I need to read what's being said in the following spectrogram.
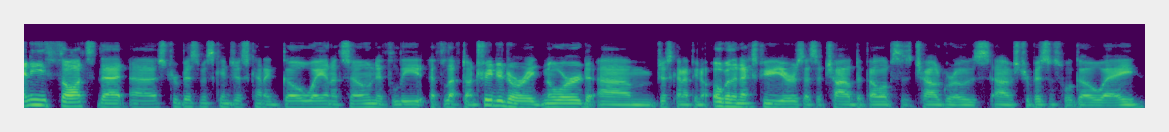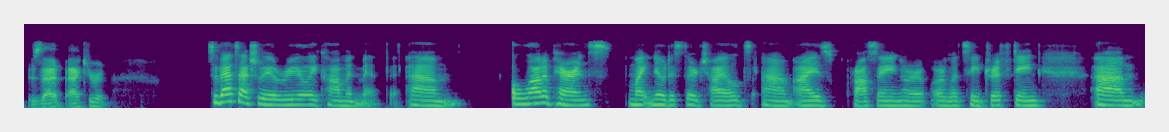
any thoughts that uh, strabismus can just kind of go away on its own if le- if left untreated or ignored? Um, just kind of you know over the next few years as a child develops, as a child grows, um, strabismus will go away. Is that accurate? So that's actually a really common myth. Um, a lot of parents might notice their child's um, eyes crossing or or let's say drifting um,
